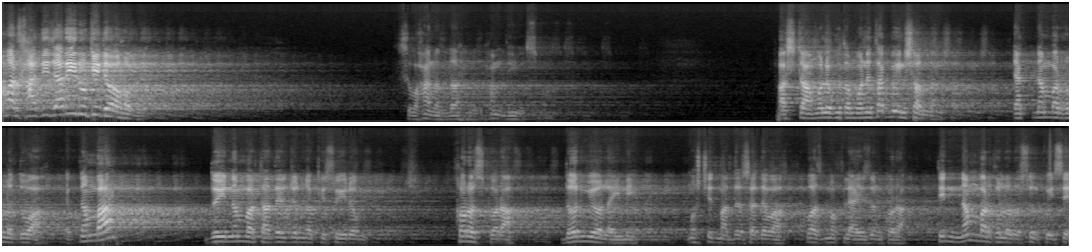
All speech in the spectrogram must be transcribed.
আমার খাদিজারই রুটি দেওয়া হবে। পাঁচটা আমলের কথা মনে থাকবে ইনশাল্লাহ এক নাম্বার হলো দোয়া। এক নাম্বার, দুই নাম্বার তাদের জন্য কিছু এরকম খরচ করা ধর্মীয় লাইনে। মসজিদ, মাদ্রাসা দেওয়া, ওয়াজ মাহফিল আয়োজন করা। তিন নাম্বার হলো রসুল কইছে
